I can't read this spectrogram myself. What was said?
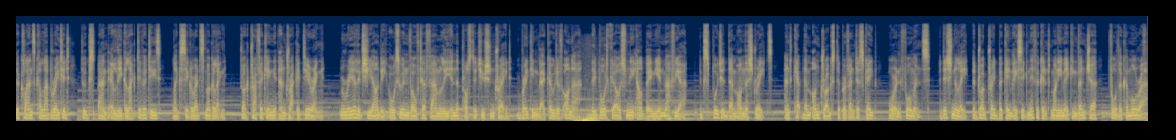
the clans collaborated to expand illegal activities like cigarette smuggling, drug trafficking, and racketeering. Maria Licciardi also involved her family in the prostitution trade, breaking their code of honor. They bought girls from the Albanian mafia, exploited them on the streets, and kept them on drugs to prevent escape or informants. Additionally, the drug trade became a significant money-making venture for the Camorra,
